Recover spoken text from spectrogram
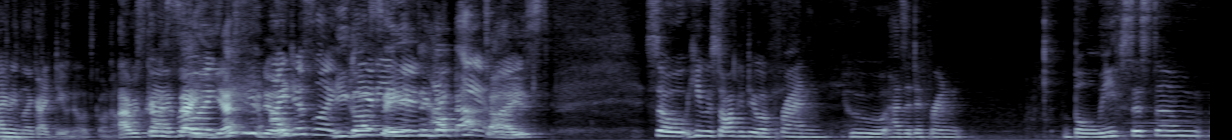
I mean, like I do know what's going on. I was gonna guy, say like, yes, you do. I just like he got saved even- and got I can't, like- baptized. so he was talking to a friend who has a different belief system.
